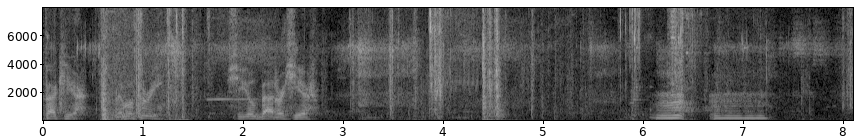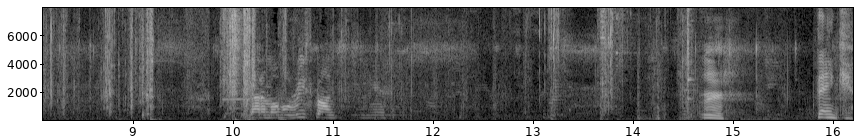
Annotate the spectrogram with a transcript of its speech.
Backpack here. Level 3. Shield battery here. Got a mobile respawn here. Eh. Thank you.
